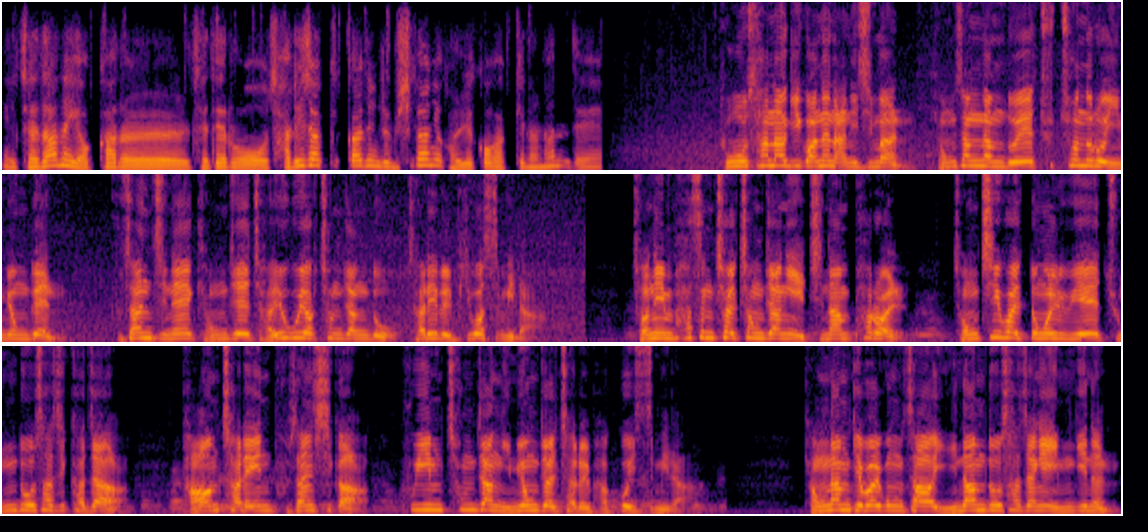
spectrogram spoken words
이 재단의 역할을 제대로 자리 잡기까지는 좀 시간이 걸릴 것 같기는 한데 도 산하기관은 아니지만 경상남도의 추천으로 임용된 부산진해 경제자유구역 청장도 자리를 비웠습니다. 전임 하승철 청장이 지난 8월 정치 활동을 위해 중도 사직하자 다음 차례인 부산시가 후임 청장 임용 절차를 밟고 있습니다. 경남개발공사 이남도 사장의 임기는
